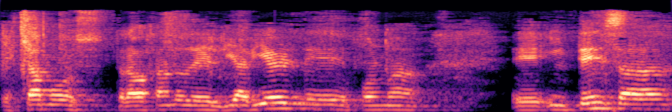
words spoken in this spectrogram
estamos trabajando desde el día viernes de forma eh, intensa,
